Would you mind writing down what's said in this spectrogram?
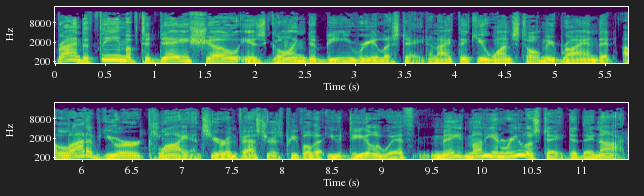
Brian, the theme of today's show is going to be real estate, and I think you once told me, Brian, that a lot of your clients, your investors, people that you deal with, made money in real estate, did they not?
